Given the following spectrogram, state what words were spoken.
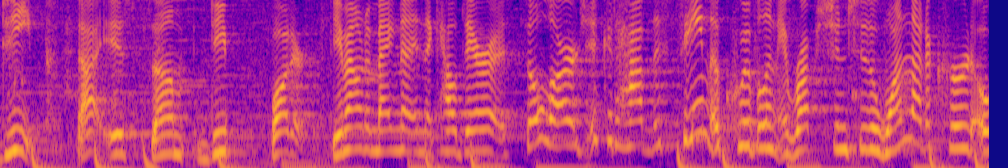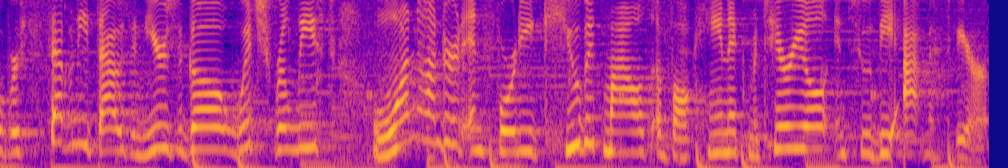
deep. That is some deep water. The amount of magma in the caldera is so large it could have the same equivalent eruption to the one that occurred over 70,000 years ago which released 140 cubic miles of volcanic material into the atmosphere.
